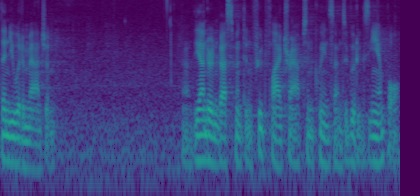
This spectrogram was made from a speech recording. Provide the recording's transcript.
than you would imagine. Uh, the underinvestment in fruit fly traps in Queensland is a good example.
